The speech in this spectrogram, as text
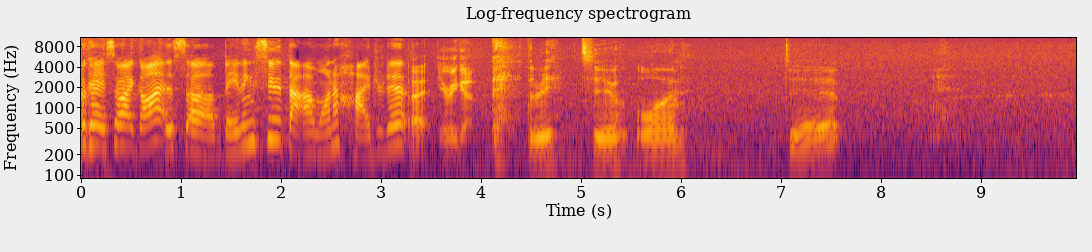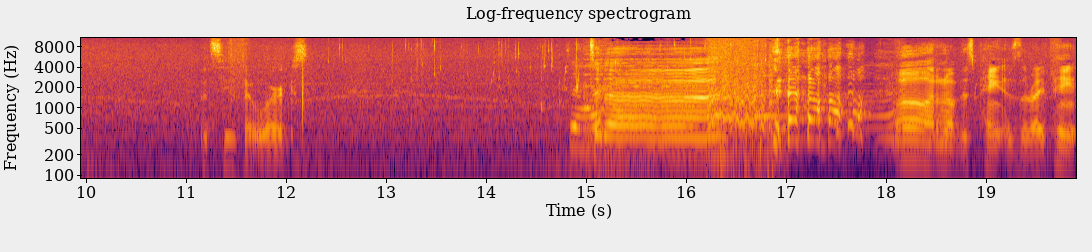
Okay, so I got this uh, bathing suit that I want to hydrodip it. All right, here we go. Three, two, one, dip. Let's see if it works. Ta-da! oh, I don't know if this paint is the right paint.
